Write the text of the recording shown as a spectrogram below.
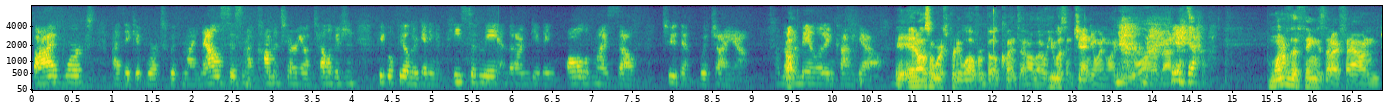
five works. I think it works with my analysis, my commentary on television. People feel they're getting a piece of me and that I'm giving all of myself to them, which I am. I'm not uh, a mail it in kind of gal. It, it also works pretty well for Bill Clinton, although he wasn't genuine like you are about it. yeah. One of the things that I found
